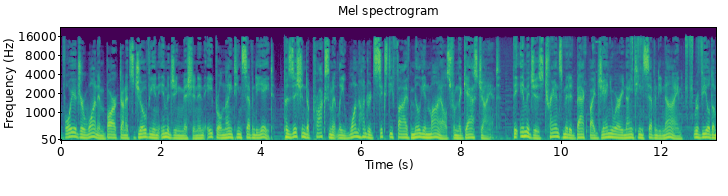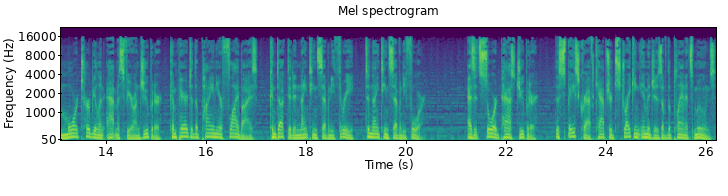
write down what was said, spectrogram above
Voyager 1 embarked on its Jovian imaging mission in April 1978, positioned approximately 165 million miles from the gas giant. The images transmitted back by January 1979 revealed a more turbulent atmosphere on Jupiter compared to the Pioneer flybys conducted in 1973 to 1974. As it soared past Jupiter, the spacecraft captured striking images of the planet's moons,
